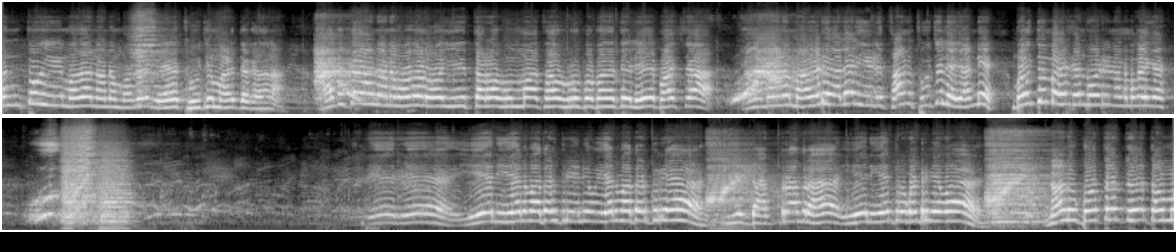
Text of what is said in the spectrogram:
ಅಂತೂ ಈ ಮಗ ನನ್ನ ಮಗಳಿಗೆ ಪೂಜೆ ಮಾಡಿದ್ದಾಗದನ ಅದಕ್ಕೆ ನನ್ನ ಮಗಳು ಈ ತರ ಹುಮ್ಮಾಸ ರೂಪ ಬಂದೈತಿ. ಭಾಷ ನನ್ನ ಮಗಳ ಮಗಡಿ ಅಲ್ಲ ಈ ಸಣ್ಣ ಸೂಚಿಲ್ಲ ಎಣ್ಣೆ ಬೈತು ಹೇಳ್ಕೊಂಡು ನೋಡ್ರಿ ನನ್ನ ಮಗಳಿಗೆ. ಮಾತಾಡ್ತೀರಿ ನೀವು? ಏನ್ ಮಾತಾಡ್ತೀರಿ? ಈ ಡಾಕ್ಟರ್ ಅಂದ್ರ ಏನ್ ಏನ್ ತಿಳ್ಕೊಂಡ್ರಿ ನೀವ? ನನಗ್ ಗೊತ್ತಂತೆ ತಮ್ಮ.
